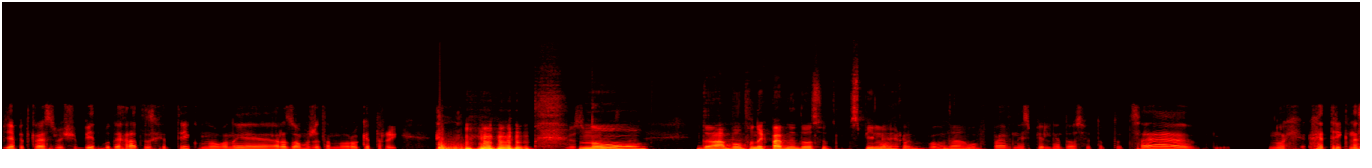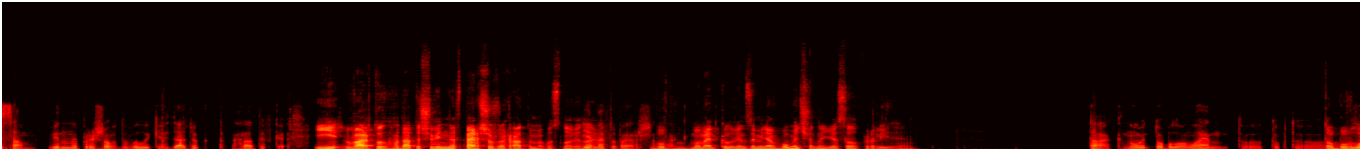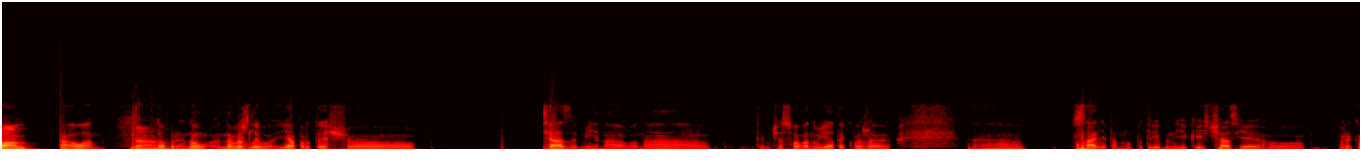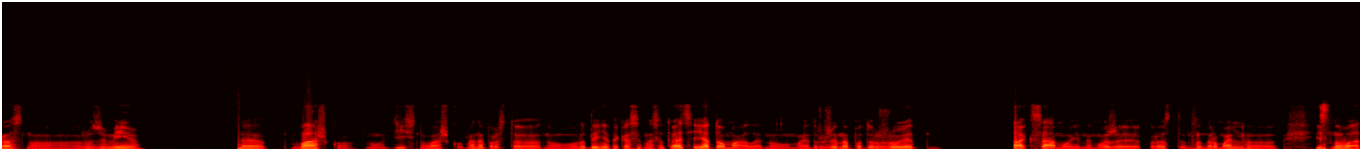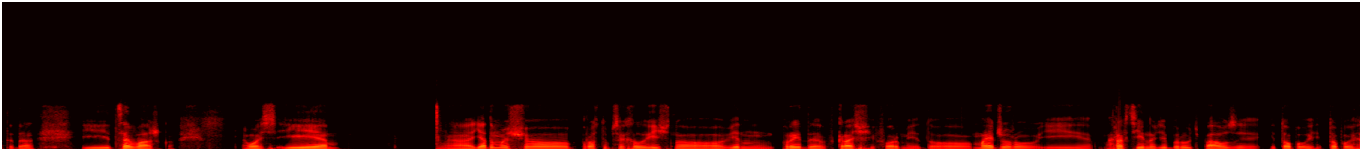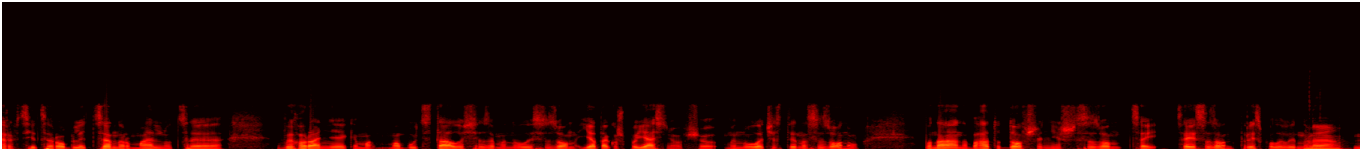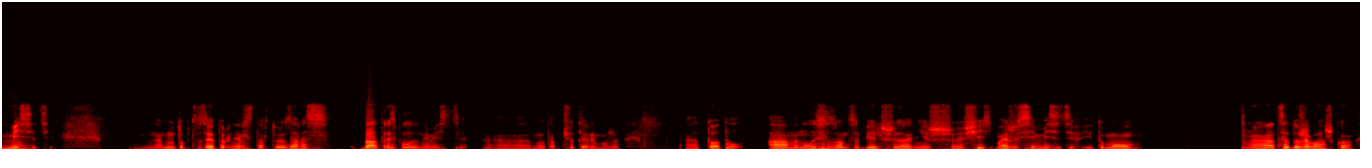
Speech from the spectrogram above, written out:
я підкреслюю, що біт буде грати з хетріком, ну вони разом вже там ну, роки три. Ну, да, був у них певний досвід спільної Був, гри. був, певний спільний досвід. Тобто, це ну, Хетрік не сам. Він не прийшов до великих дядьок грати в КС. І варто згадати, що він не вперше вже гратиме в основі І не навіть. Тобто, вперше. Був Так. момент, коли він заміняв Бумича на ESL пролізі. Так, ну то було онлайн, то, тобто. То був лан. А, лан. Да. Добре, ну неважливо. Я про те, що ця заміна, вона тимчасова, ну я так вважаю. Е, Сані там ну, потрібен якийсь час, я його прекрасно розумію. Це важко, ну дійсно важко. У мене просто ну, у родині така сама ситуація. Я вдома, але ну, моя дружина подорожує так само і не може просто ну, нормально існувати. Да? І це важко. Ось. І е, я думаю, що просто психологічно він прийде в кращій формі до мейджору, і гравці іноді беруть паузи, і топові, топові гравці це роблять. Це нормально, це вигорання, яке, мабуть, сталося за минулий сезон. Я також пояснював, що минула частина сезону вона набагато довша, ніж сезон цей. Цей сезон 3,5 yeah, місяці. місяці. Ну, тобто цей турнір стартує зараз. Так, Да, 3,5 місяці. Е, Ну там 4 може. е, Тотал. А минулий сезон це більше, ніж 6, майже 7 місяців. І тому е, це дуже важко.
